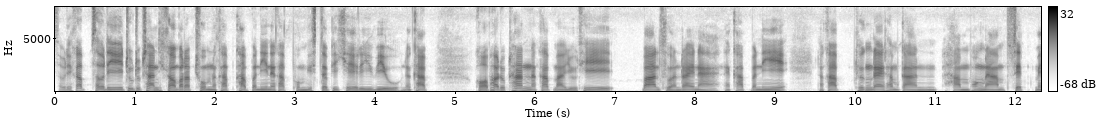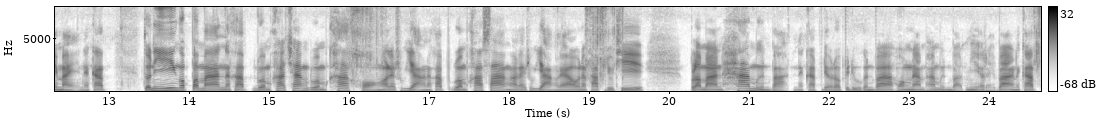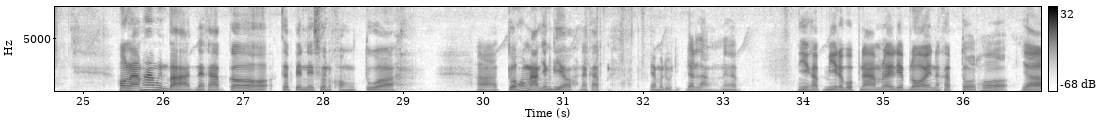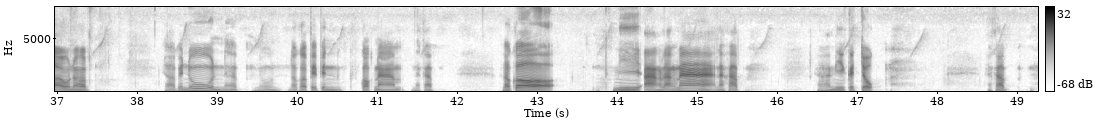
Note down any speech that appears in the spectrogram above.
สวัสดีครับ สวัสดีทุกทุกท่านที่เข้ามารับชมนะครับครับวันนี้นะครับผมมิสเตอร์พีเครีวิวนะครับขอพาทุกท่านนะครับมาอยู่ที่บ้านสวนไร่นานะครับ วันนี้นะครับเพิ่งได้ทำการทำห้องน้ำเสร็จใหม่ๆนะครับ ตัวนี้งบประมาณนะครับรวมค่าช่างรวมค่าของอะไรทุกอย่างนะครับ รวมค่าสร้างอะไรทุกอย่างแล้วนะครับ อยู่ที่ประมาณ 50,000 บาทนะครับ เดี๋ยวเราไปดูกันว่าห้องน้ำ50,000 บาทมีอะไรบ้างนะครับ ห้องน้ำ50,000 บาทนะครับ ก็จะเป็นในส่วนของตัว ตัวห้องน้ำอย่างเดียวนะครับ เดี๋ยวมาดูด้านหลังนะครับ นี่ครับมีระบบน้ำอะไรเรียบร้อยนะครับ ตัวท่อยาวนะครับยาวไปนู่นนะครับนู่นแล้วก็ไปเป็นก๊อกน้ำนะครับ แล้วก็มีอ่างล้างหน้านะครับมีกระจกนะครับ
